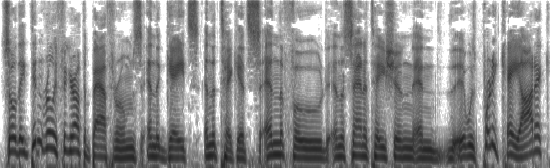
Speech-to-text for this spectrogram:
so they didn't really figure out the bathrooms and the gates and the tickets and the food and the sanitation, and it was pretty chaotic.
